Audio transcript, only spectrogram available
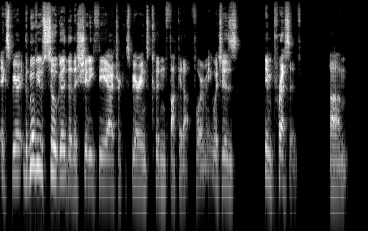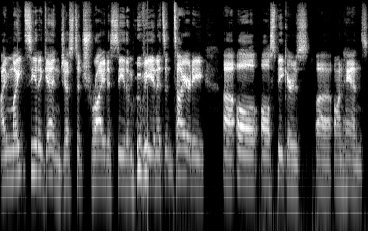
experience, the movie was so good that the shitty theatrical experience couldn't fuck it up for me, which is impressive. Um, I might see it again just to try to see the movie in its entirety, uh, all all speakers uh, on hands.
